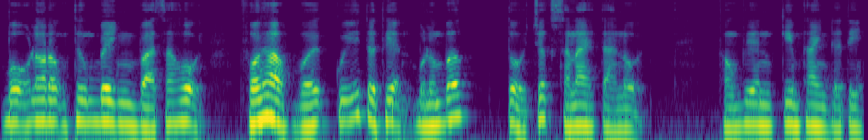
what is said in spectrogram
Bộ Lao động Thương binh và Xã hội phối hợp với Quỹ từ thiện Bloomberg tổ chức sáng nay tại Hà Nội. Phóng viên Kim Thanh đưa tin.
